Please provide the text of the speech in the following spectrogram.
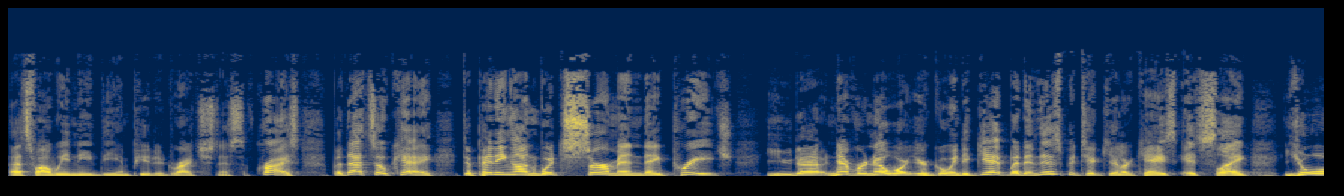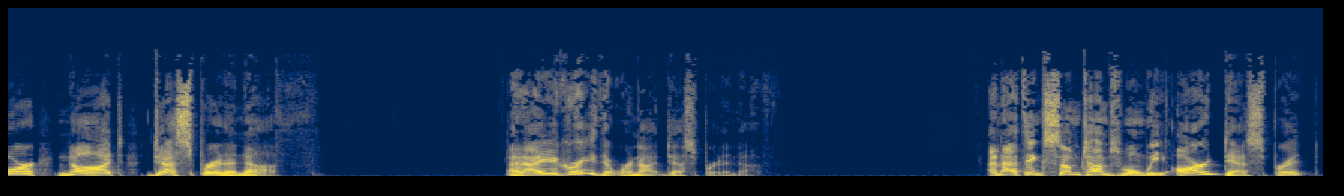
That's why we need the imputed righteousness of Christ. But that's okay. Depending on which sermon they preach, you never know what you're going to get. But in this particular case, it's like you're not desperate enough. And I agree that we're not desperate enough. And I think sometimes when we are desperate,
